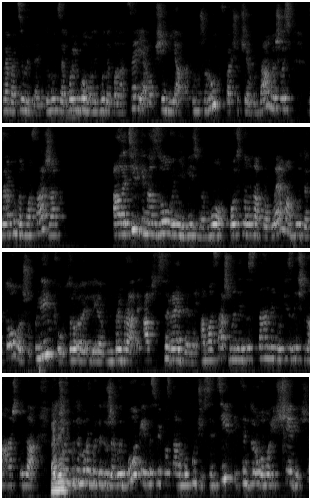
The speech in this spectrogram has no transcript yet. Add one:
треба цілий день. Тому це по-любому не буде панацея, взагалі ніяка. Тому що рух в першу чергу, да, ми щось за рахунок масажа, але тільки назовні візьмемо. Основна проблема буде того, щоб лімфу е, прибрати а масаж ми не достанемо фізично аж туди. Якщо ми будемо робити дуже глибокий, ми собі поставимо кучу сенсів і цим доробимо іще більше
